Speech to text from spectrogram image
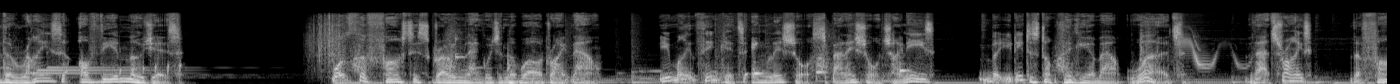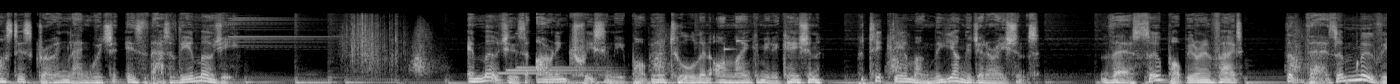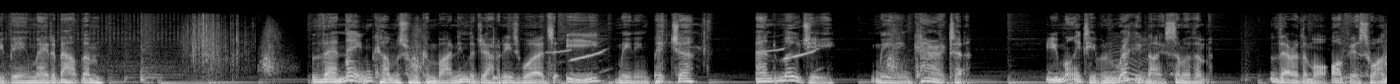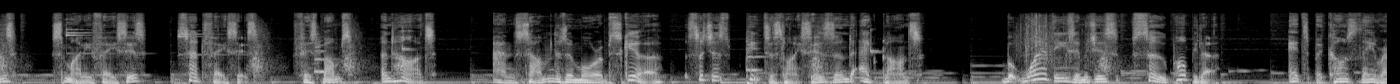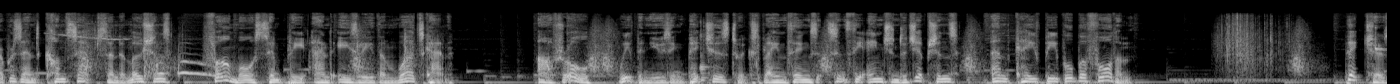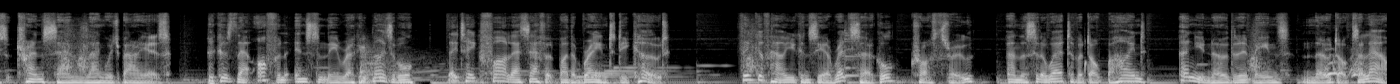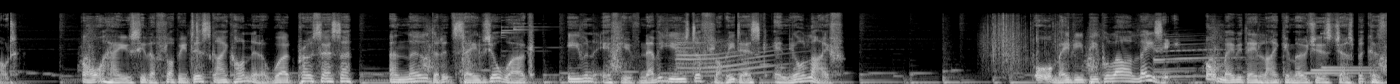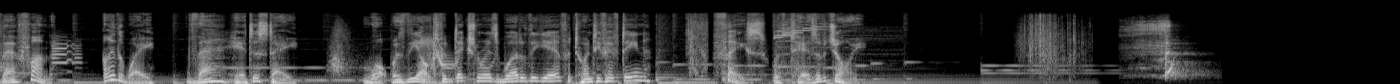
The rise of the emojis. What's the fastest growing language in the world right now? You might think it's English or Spanish or Chinese, but you need to stop thinking about words. That's right, the fastest growing language is that of the emoji. Emojis are an increasingly popular tool in online communication, particularly among the younger generations. They're so popular, in fact, that there's a movie being made about them. Their name comes from combining the Japanese words e, meaning picture, and moji, meaning character. You might even hmm. recognize some of them. There are the more obvious ones, smiley faces, sad faces, fist bumps, and hearts, and some that are more obscure, such as pizza slices and eggplants. But why are these images so popular? It's because they represent concepts and emotions far more simply and easily than words can. After all, we've been using pictures to explain things since the ancient Egyptians and cave people before them. Pictures transcend language barriers. Because they're often instantly recognizable, they take far less effort by the brain to decode. Think of how you can see a red circle, cross through, and the silhouette of a dog behind, and you know that it means no dogs allowed. Or how you see the floppy disk icon in a word processor and know that it saves your work even if you've never used a floppy disk in your life. Or maybe people are lazy, or maybe they like emojis just because they're fun. Either way, they're here to stay. What was the Oxford Dictionary's word of the year for 2015? Face with tears of joy.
